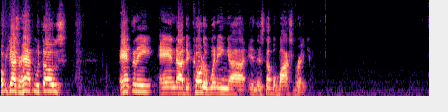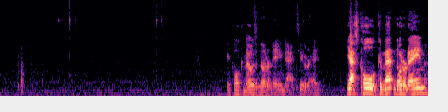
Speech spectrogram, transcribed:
Hope you guys are happy with those. Anthony and uh, Dakota winning uh, in this double box break. And Cole Kmet was a Notre Dame guy too, right? Yes, Cole Kmet, Notre Dame.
